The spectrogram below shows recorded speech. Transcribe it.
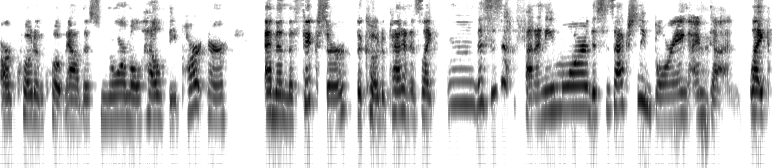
are, quote unquote, now this normal, healthy partner. And then the fixer, the codependent, is like, mm, this isn't fun anymore. This is actually boring. I'm done. Like,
